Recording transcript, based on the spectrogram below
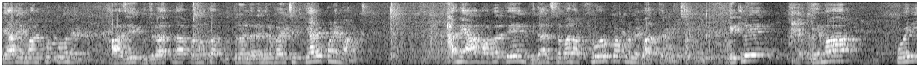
ત્યારે માનતો હતો ને આજે ગુજરાતના પનોતા પુત્ર નરેન્દ્રભાઈ છે ત્યારે પણ એ માનું છું. અને આ બાબતે વિધાનસભાના ફ્લોર પર પણ મેં વાત કરેલી છે. એટલે એમાં કોઈ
